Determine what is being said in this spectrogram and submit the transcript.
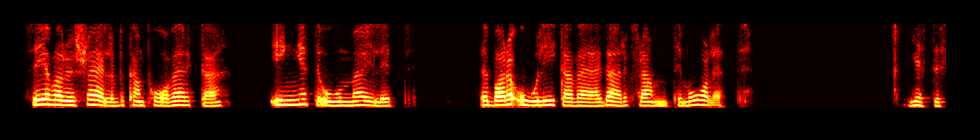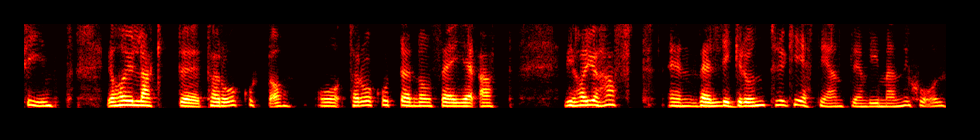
Se vad du själv kan påverka. Inget är omöjligt. Det är bara olika vägar fram till målet. Jättefint. Jag har ju lagt eh, tarotkort då. Och tarotkorten de säger att vi har ju haft en väldig grundtrygghet egentligen, vi människor.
